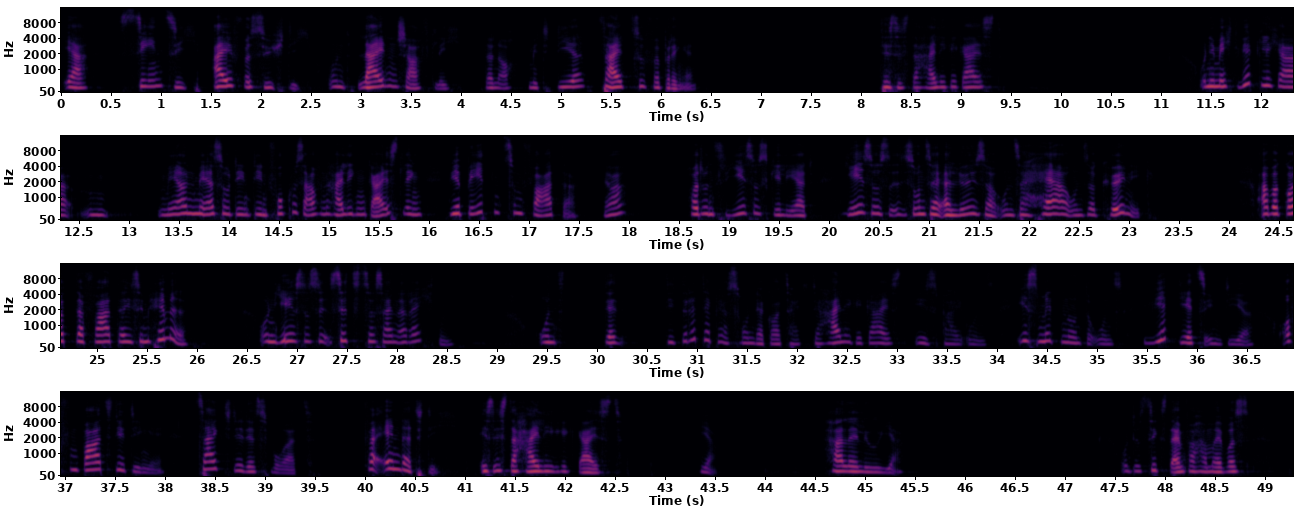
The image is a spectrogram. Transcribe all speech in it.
Er sehnt sich eifersüchtig und leidenschaftlich danach, mit dir Zeit zu verbringen. Das ist der Heilige Geist. Und ich möchte wirklich mehr und mehr so den, den Fokus auf den Heiligen Geist legen. Wir beten zum Vater. Ja? Hat uns Jesus gelehrt. Jesus ist unser Erlöser, unser Herr, unser König. Aber Gott, der Vater, ist im Himmel. Und Jesus sitzt zu seiner Rechten. Und der, die dritte Person der Gottheit, der Heilige Geist, ist bei uns, ist mitten unter uns, wirkt jetzt in dir, offenbart dir Dinge, zeigt dir das Wort, verändert dich. Es ist der Heilige Geist. Ja. Halleluja. Und du siehst einfach einmal, was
